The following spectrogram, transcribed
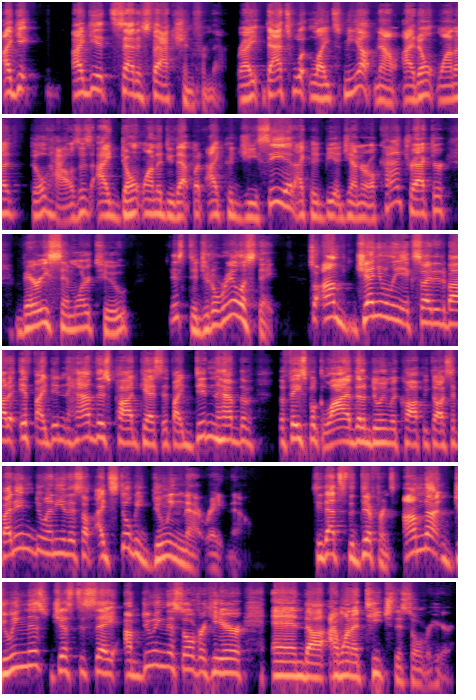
I get I get satisfaction from that, right? That's what lights me up. Now, I don't want to build houses. I don't want to do that, but I could GC it. I could be a general contractor, very similar to this digital real estate. So I'm genuinely excited about it. If I didn't have this podcast, if I didn't have the, the Facebook Live that I'm doing with Coffee Talks, if I didn't do any of this stuff, I'd still be doing that right now. See, that's the difference. I'm not doing this just to say I'm doing this over here and uh, I want to teach this over here.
